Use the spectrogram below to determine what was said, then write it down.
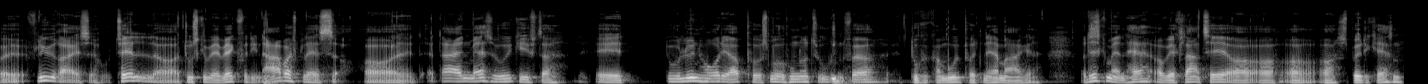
øh, flyrejse, hotel, og du skal være væk fra din arbejdsplads, og der er en masse udgifter. Du er lynhurtigt op på små 100.000, før du kan komme ud på et nærmarked. Og det skal man have og være klar til at, at, at, at spytte i kassen.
